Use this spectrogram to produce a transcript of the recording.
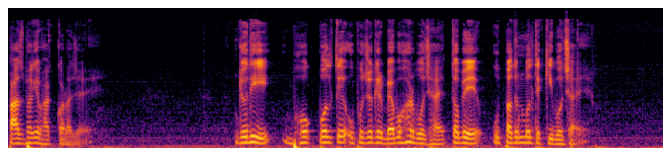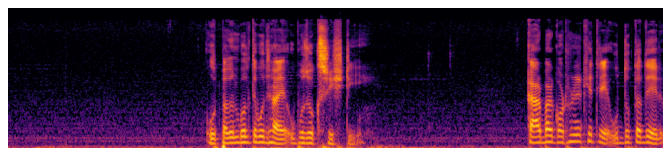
পাঁচ ভাগে ভাগ করা যায়। যদি ভোগ বলতে উপযোগের ব্যবহার বোঝায়, তবে উৎপাদন বলতে কি বোঝায়? উৎপাদন বলতে বোঝায় উপযোগ সৃষ্টি। কারবার গঠনের ক্ষেত্রে উদ্যোক্তাদের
